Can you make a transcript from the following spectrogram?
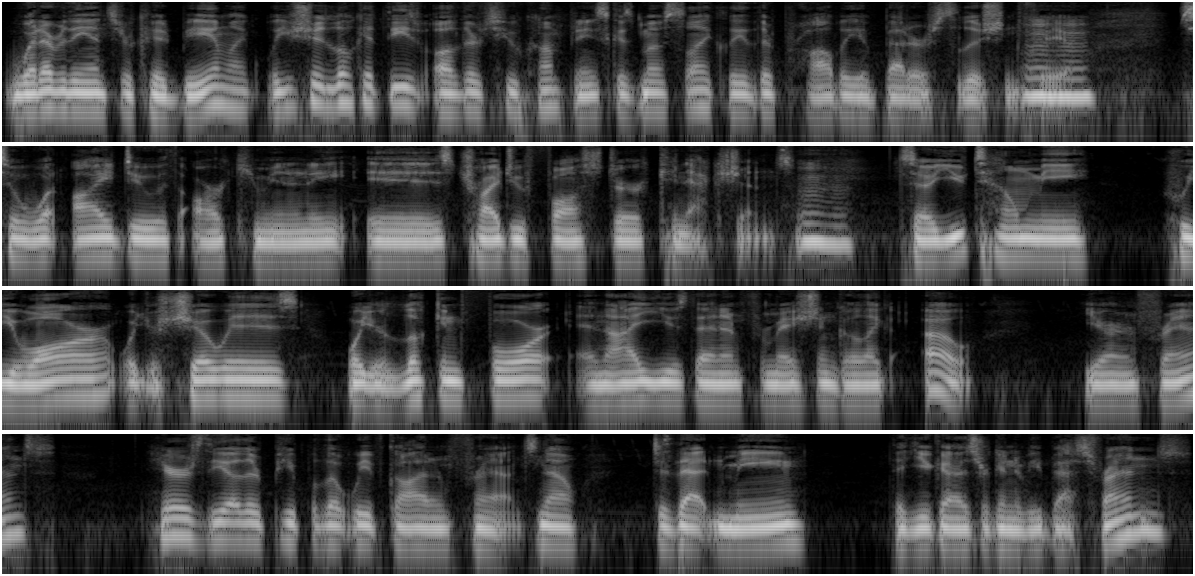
whatever the answer could be. I'm like, well, you should look at these other two companies because most likely they're probably a better solution for you. Mm-hmm. So, what I do with our community is try to foster connections. Mm-hmm. So, you tell me who you are, what your show is, what you're looking for, and I use that information and go, like, oh, you're in France? Here's the other people that we've got in France. Now, does that mean that you guys are going to be best friends?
